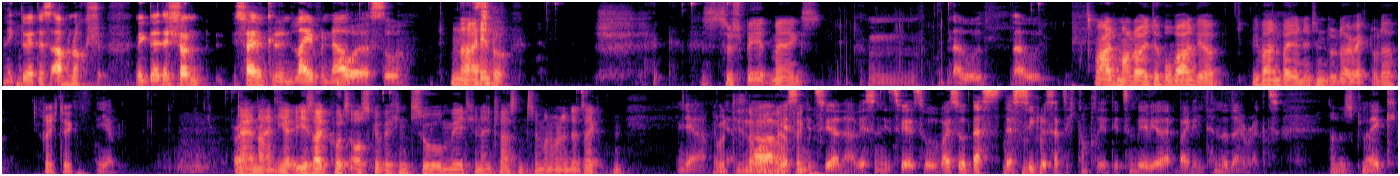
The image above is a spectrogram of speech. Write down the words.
Nick, du hättest auch noch. sch- Nick, du hättest schon schreiben können, live now oder so. Nein, So. es ist zu spät, Max. Hm, na gut, na gut. Warte mal, Leute, wo waren wir? Wir waren bei der Nintendo Direct, oder? Richtig. Yep. Nein, nein, ihr, ihr seid kurz ausgewichen zu Mädchen in Klassenzimmern und in Insekten. Ja. aber ja. die sind aber auch wir sind jetzt wieder da. Wir sind jetzt wieder so. Weißt du, das, der Zyklus hat sich komplett. Jetzt sind wir wieder bei Nintendo Directs. Alles klar. Nick,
